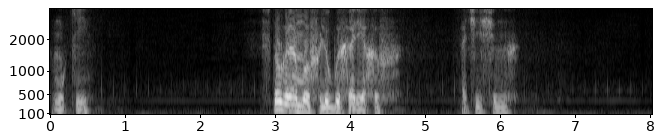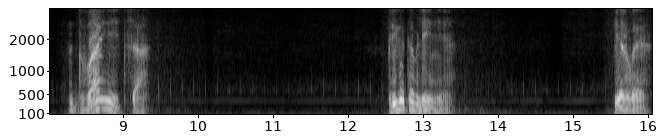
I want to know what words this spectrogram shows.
муки, 100 граммов любых орехов, очищенных, 2 яйца, Приготовление. Первое.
